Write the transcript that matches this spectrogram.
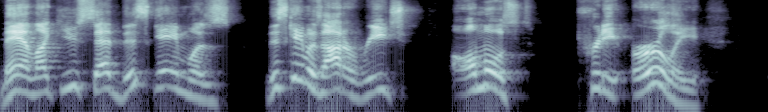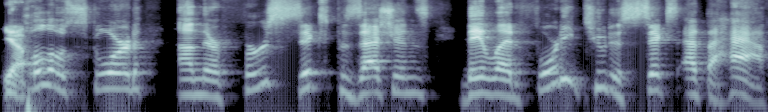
man, like you said, this game was this game was out of reach almost pretty early. Yeah. Polo scored on their first six possessions. They led 42 to 6 at the half.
